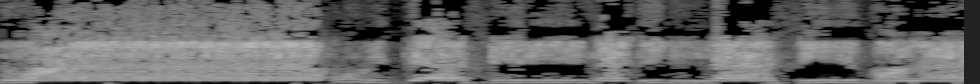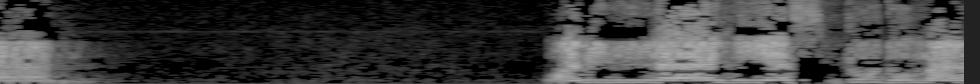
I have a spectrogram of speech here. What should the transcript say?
دعاء الكافرين إلا في ضلال. ولله يسجد من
